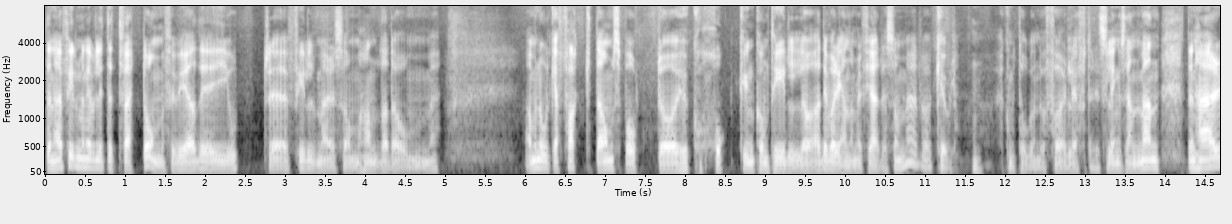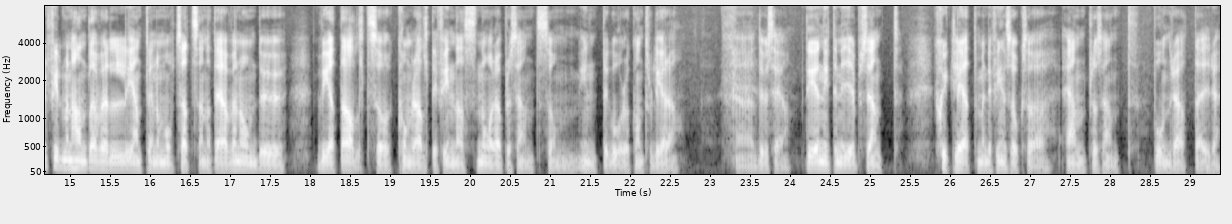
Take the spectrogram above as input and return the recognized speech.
Den här filmen är väl lite tvärtom, för vi hade gjort eh, filmer som handlade om ja, men olika fakta om sport och hur hockeyn kom till. Och, ja, det var det ena med det fjärde som eh, var kul. Jag kommer inte ihåg om det var före eller efter, det är så länge sedan. Men den här filmen handlar väl egentligen om motsatsen. Att även om du vet allt så kommer det alltid finnas några procent som inte går att kontrollera. Eh, Det vill säga, det är 99 procent skicklighet men det finns också en procent bonröta i det.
